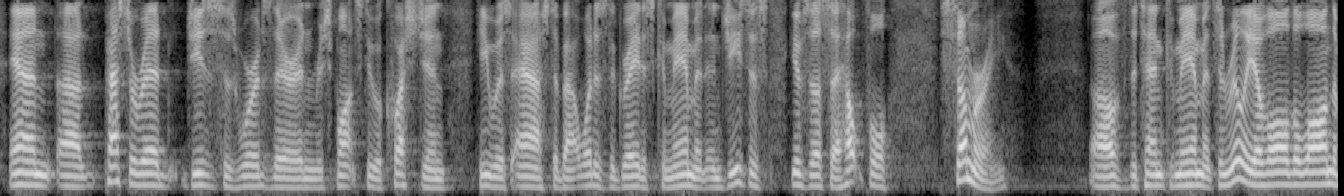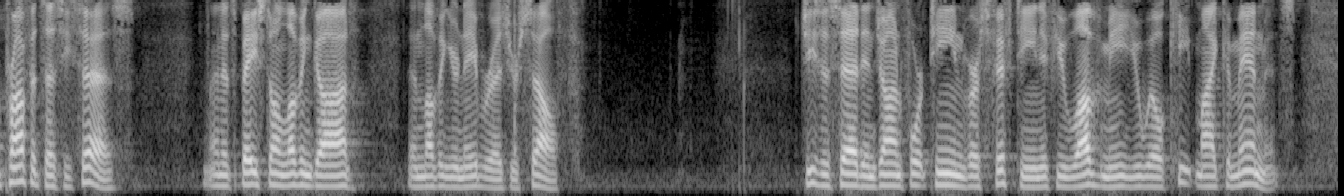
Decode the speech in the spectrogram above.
And uh, Pastor read Jesus' words there in response to a question he was asked about what is the greatest commandment. And Jesus gives us a helpful summary of the Ten Commandments and really of all the law and the prophets, as he says. And it's based on loving God and loving your neighbor as yourself. Jesus said in John 14, verse 15, If you love me, you will keep my commandments.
